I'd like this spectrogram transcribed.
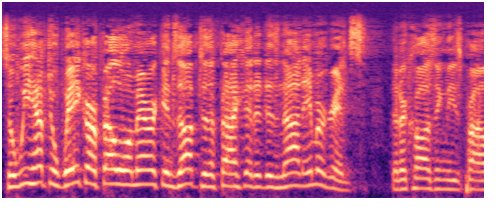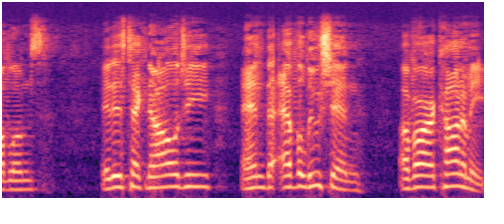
So we have to wake our fellow Americans up to the fact that it is not immigrants that are causing these problems. It is technology and the evolution of our economy.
